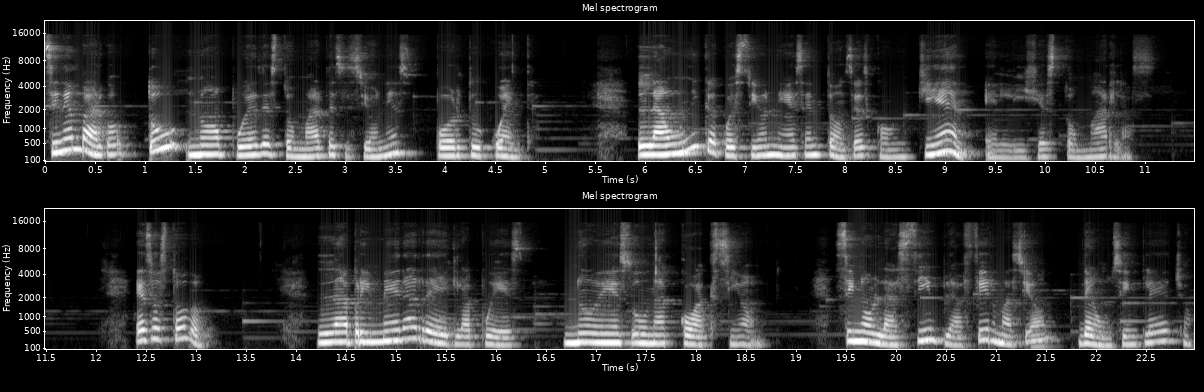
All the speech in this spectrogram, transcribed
Sin embargo, tú no puedes tomar decisiones por tu cuenta. La única cuestión es entonces con quién eliges tomarlas. Eso es todo. La primera regla, pues, no es una coacción, sino la simple afirmación de un simple hecho.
